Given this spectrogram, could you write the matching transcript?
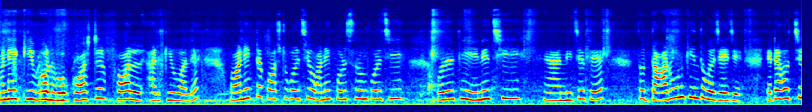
মানে কি বলব কষ্টের ফল আর কি বলে। অনেকটা কষ্ট করেছি অনেক পরিশ্রম করেছি ওদেরকে এনেছি নিচেতে। তো দারুণ কিন্তু হয়ে যায় যে এটা হচ্ছে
